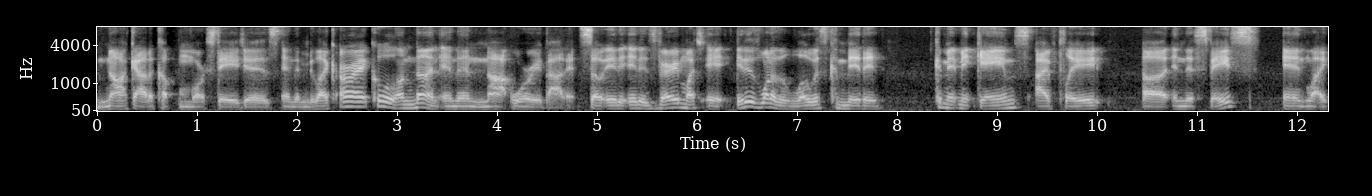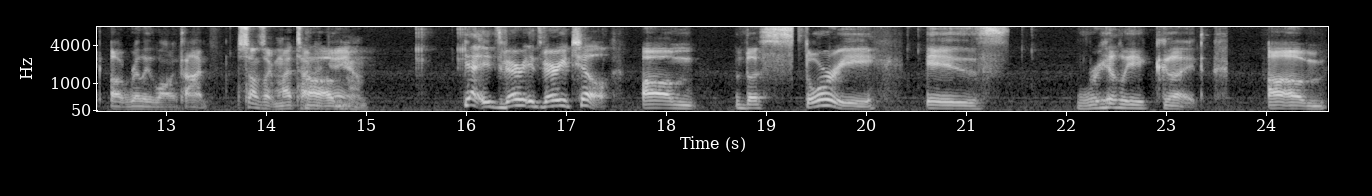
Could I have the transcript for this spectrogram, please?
knock out a couple more stages, and then be like, all right, cool, I'm done, and then not worry about it. So it, it is very much it, it is one of the lowest committed commitment games I've played uh, in this space in like a really long time. Sounds like my type Um, of game. Yeah, it's very it's very chill. Um the story is really good. Um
